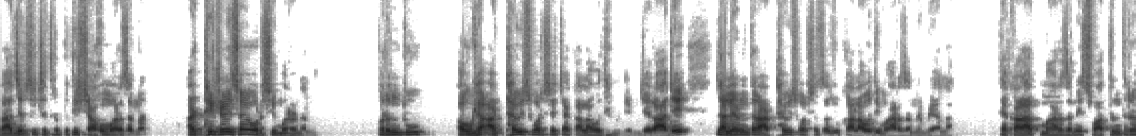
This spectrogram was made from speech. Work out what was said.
राजर्षी छत्रपती शाहू महाराजांना अठ्ठेचाळीसाव्या वर्षी मरण आलं. परंतु अवघ्या अठ्ठावीस वर्षाच्या कालावधीमध्ये म्हणजे राजे झाल्यानंतर अठ्ठावीस वर्षाचा जो कालावधी महाराजांना मिळाला त्या काळात महाराजांनी स्वातंत्र्य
